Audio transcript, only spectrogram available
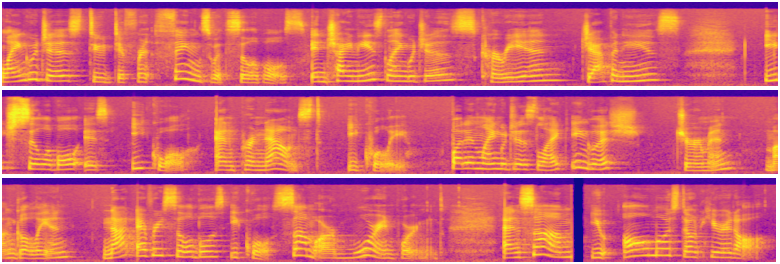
Languages do different things with syllables. In Chinese languages, Korean, Japanese, each syllable is equal and pronounced equally. But in languages like English, German, Mongolian, not every syllable is equal. Some are more important, and some you almost don't hear at all.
